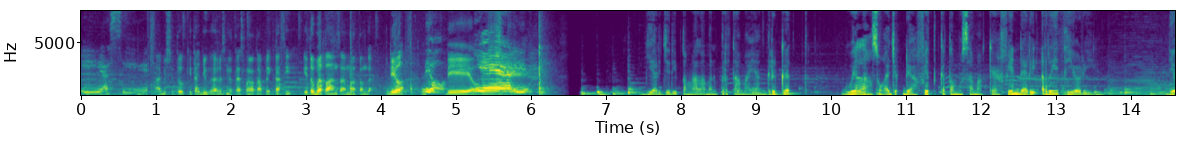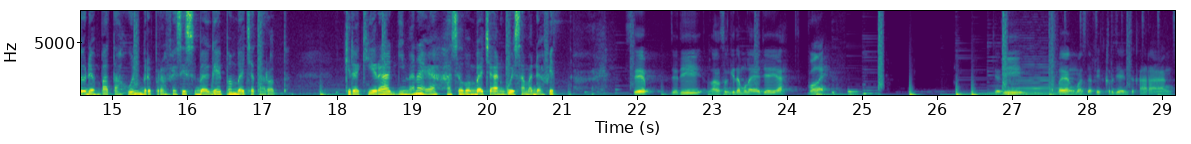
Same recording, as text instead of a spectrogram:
Iya sih. Habis itu kita juga harus ngetes lewat aplikasi. Itu bakalan sama atau enggak? Deal? Deal. Deal. Yeah, Oke. iya. Biar jadi pengalaman pertama yang greget, gue langsung ajak David ketemu sama Kevin dari Eri Theory. Dia udah 4 tahun berprofesi sebagai pembaca tarot. Kira-kira gimana ya hasil pembacaan gue sama David? Sip, jadi langsung kita mulai aja ya. Boleh. Jadi apa yang Mas David kerjain sekarang,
